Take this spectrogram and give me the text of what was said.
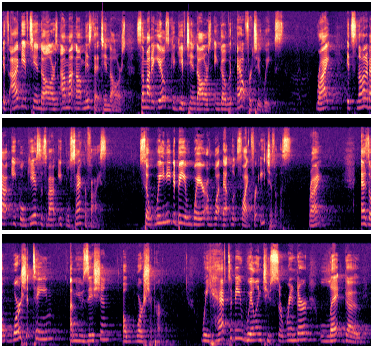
if I give $10, I might not miss that $10. Somebody else could give $10 and go without for two weeks. Right? It's not about equal gifts, it's about equal sacrifice. So we need to be aware of what that looks like for each of us, right? As a worship team, a musician, a worshiper, we have to be willing to surrender, let go,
